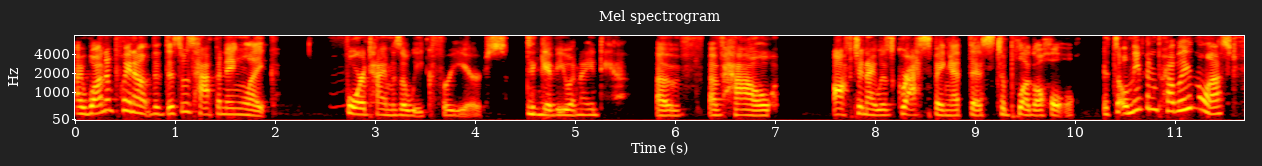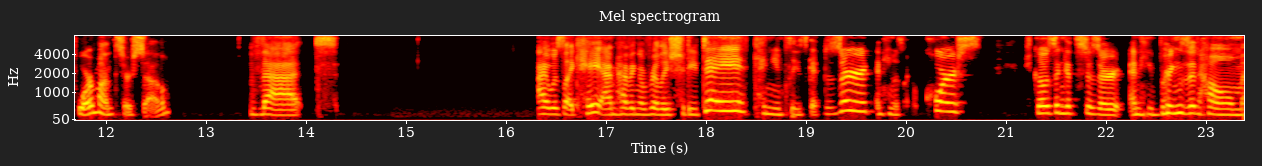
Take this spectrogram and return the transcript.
I want to point out that this was happening like four times a week for years to mm-hmm. give you an idea of of how often I was grasping at this to plug a hole it's only been probably in the last four months or so that I was like, hey, I'm having a really shitty day. Can you please get dessert? And he was like, of course. He goes and gets dessert and he brings it home.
